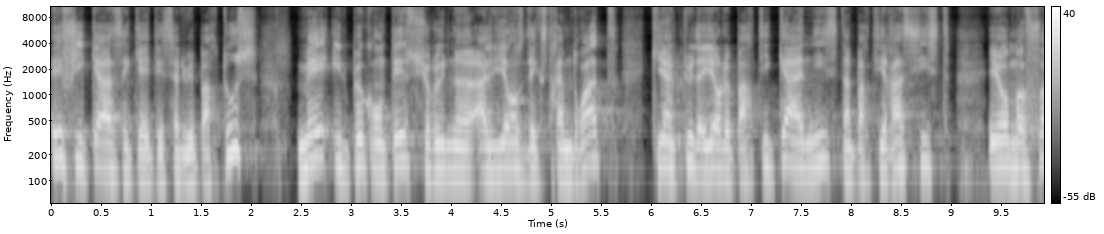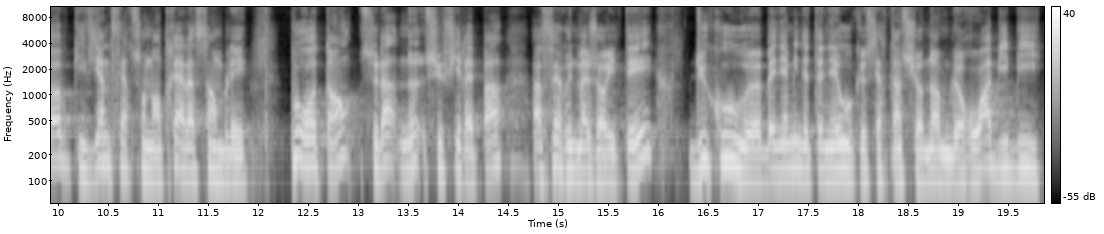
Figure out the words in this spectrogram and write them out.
efficace et qui a été saluée par tous, mais il peut compter sur une alliance d'extrême droite qui inclut d'ailleurs le parti kahaniste, un parti raciste et homophobe qui vient de faire son entrée à l'Assemblée. Pour autant, cela ne suffirait pas à faire une majorité. Du coup, euh, Benjamin Netanyahu, que certains surnomment le roi Bibi,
